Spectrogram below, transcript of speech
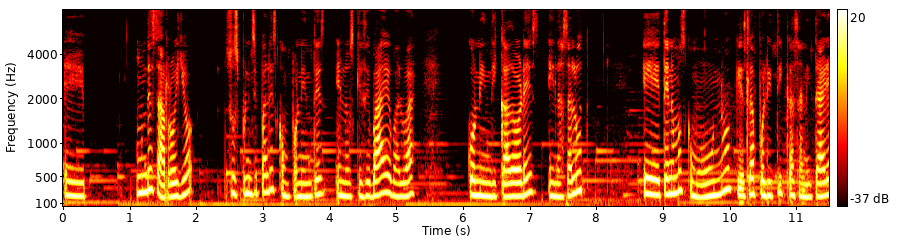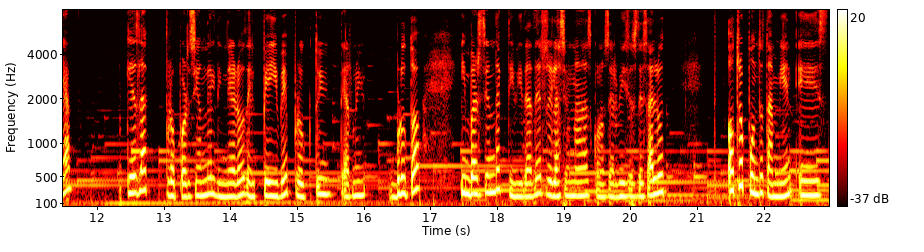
eh, un desarrollo, sus principales componentes en los que se va a evaluar con indicadores en la salud eh, tenemos como uno que es la política sanitaria, que es la proporción del dinero del PIB, Producto Interno Bruto, inversión de actividades relacionadas con los servicios de salud. Otro punto también es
